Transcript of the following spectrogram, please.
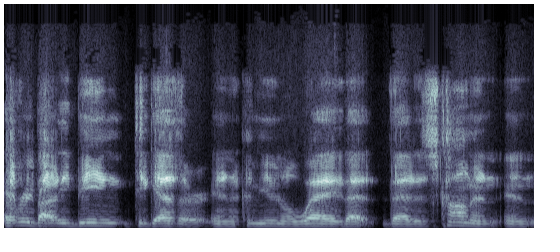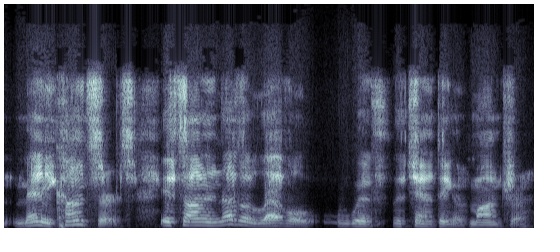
everybody being together in a communal way that that is common in many concerts. It's on another level with the chanting of mantra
